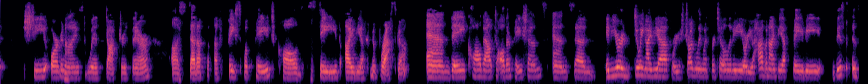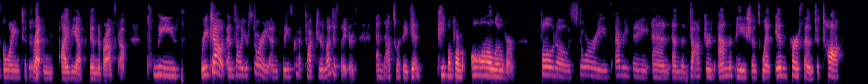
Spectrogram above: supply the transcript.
she organized with doctors there, uh, set up a Facebook page called Save IVF Nebraska. And they called out to all their patients and said, if you're doing IVF or you're struggling with fertility or you have an IVF baby, this is going to threaten IVF in Nebraska. Please reach out and tell your story and please talk to your legislators. And that's what they did. People from all over, photos, stories, everything. And, and the doctors and the patients went in person to talk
